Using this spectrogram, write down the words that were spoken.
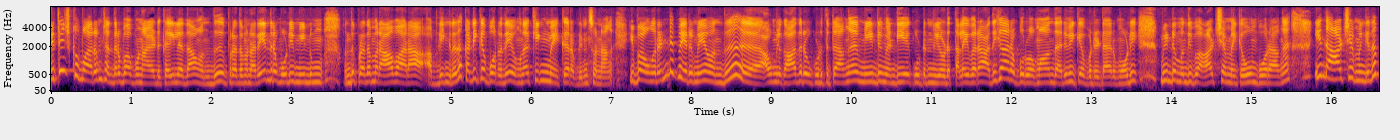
நிதிஷ்குமாரும் சந்திரபாபு நாயுடு கையில தான் வந்து பிரதமர் நரேந்திர மோடி மீண்டும் வந்து பிரதமர் ஆவாரா அப்படிங்கிறத கணிக்க போறதே இவங்க தான் கிங் மேக்கர் அப்படின்னு சொன்னாங்க. இப்போ அவங்க ரெண்டு பேருமே வந்து அவங்களுக்கு ஆதரவு கொடுத்துட்டாங்க. மீண்டும் என்டிஏ கூட்டணியோட தலைவரா அதிகாரப்பூர்வமாக வந்து அறிவிக்கப்பட்டுட்டார் மோடி. மீண்டும் வந்து இப்போ ஆட்சி அமைக்கவும் போறாங்க. இந்த ஆட்சி அமைக்கிறது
